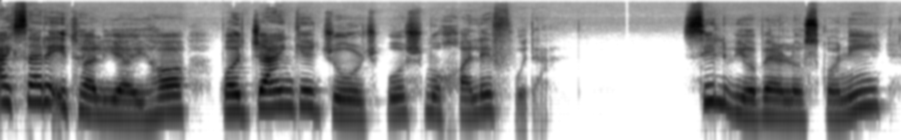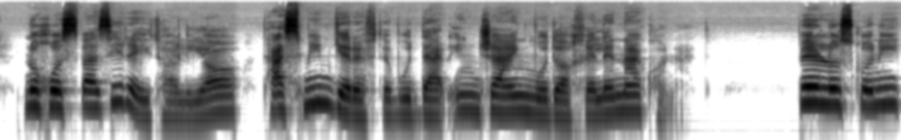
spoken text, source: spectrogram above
اکثر ایتالیایی ها با جنگ جورج بوش مخالف بودند. سیلویو برلوسکونی نخست وزیر ایتالیا تصمیم گرفته بود در این جنگ مداخله نکند. برلوسکونی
